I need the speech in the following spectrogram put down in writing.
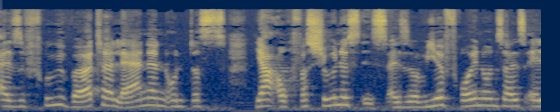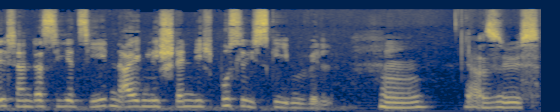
also früh Wörter lernen und das ja auch was Schönes ist. Also wir freuen uns als Eltern, dass sie jetzt jeden eigentlich ständig Bussis geben will. Mhm. Ja, süß.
